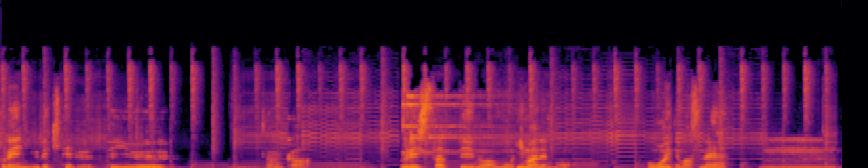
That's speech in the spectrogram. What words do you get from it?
トレーニングできてるっていう、なんか嬉しさっていうのはもう今でも覚えてますね。うん、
